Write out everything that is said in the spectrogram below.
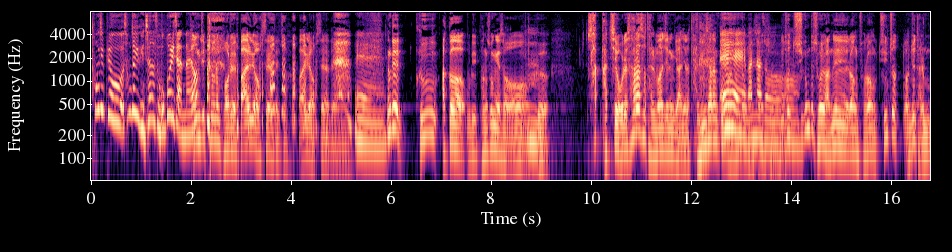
통지표 성적이 괜찮아서 못 버리지 않나요? 통지표는 버려요. 빨리 없애야 되죠. 빨리 없애야 돼요. 예. 근데 그 아까 우리 방송에서 음. 그 사- 같이 오래 살아서 닮아지는 게 아니라 닮은 사람끼리 예, 만난다고 만나서. 근데 저 지금도 저희 아내랑 저랑 진짜 완전 히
